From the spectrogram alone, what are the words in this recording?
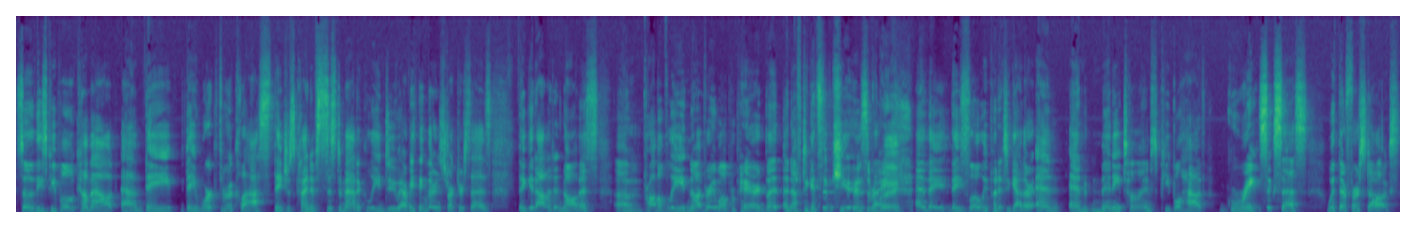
So these people come out, um, they they work through a class, they just kind of systematically do everything their instructor says. They get out at novice, uh, mm-hmm. probably not very well prepared, but enough to get some cues, right? Okay. And they they slowly put it together, and and many times people have great success with their first dogs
